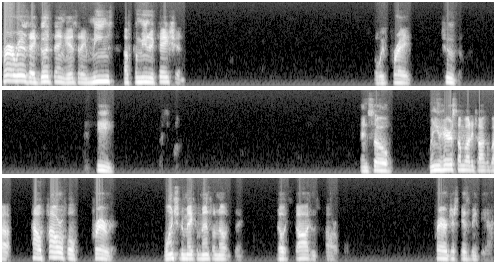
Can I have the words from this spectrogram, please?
Prayer is a good thing. Is it a means of communication? But we pray to God. And He responds. And so when you hear somebody talk about how powerful prayer is, I want you to make a mental note and say, no, it's God who's powerful. Prayer just gives me the access.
